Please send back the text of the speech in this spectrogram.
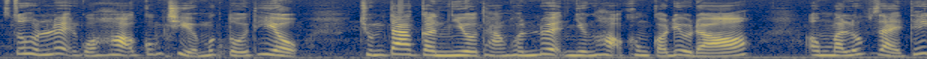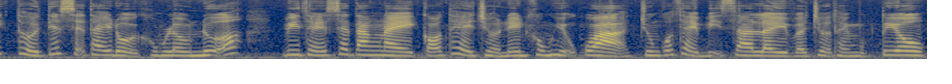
Sự huấn luyện của họ cũng chỉ ở mức tối thiểu. Chúng ta cần nhiều tháng huấn luyện nhưng họ không có điều đó. Ông Maluk giải thích thời tiết sẽ thay đổi không lâu nữa, vì thế xe tăng này có thể trở nên không hiệu quả, chúng có thể bị xa lầy và trở thành mục tiêu.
